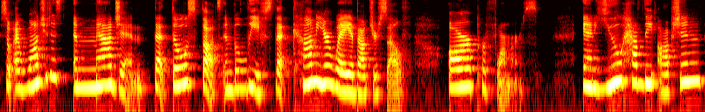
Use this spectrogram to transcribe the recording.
So I want you to imagine that those thoughts and beliefs that come your way about yourself are performers. And you have the option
